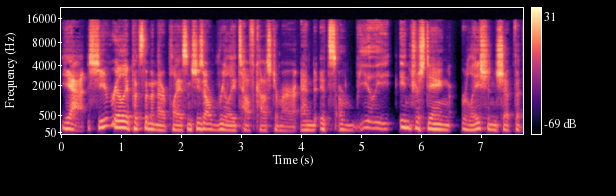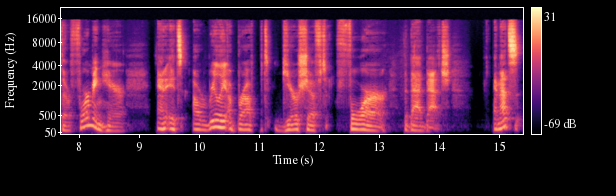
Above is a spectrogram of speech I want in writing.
Yeah, she really puts them in their place, and she's a really tough customer. And it's a really interesting relationship that they're forming here. And it's a really abrupt gear shift for the Bad Batch. And that's,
